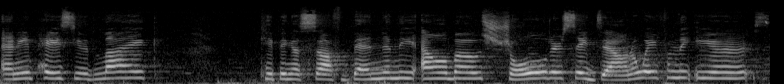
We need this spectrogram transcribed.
any pace you'd like. Keeping a soft bend in the elbows, shoulders stay down away from the ears.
